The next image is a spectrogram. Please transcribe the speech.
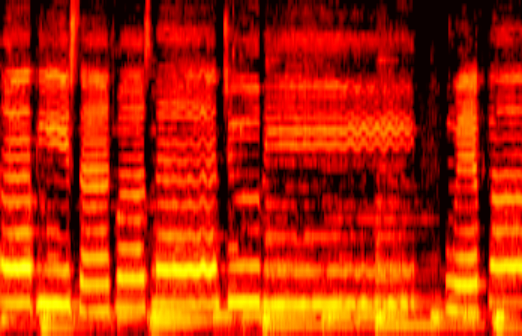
a peace that was meant to be with God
